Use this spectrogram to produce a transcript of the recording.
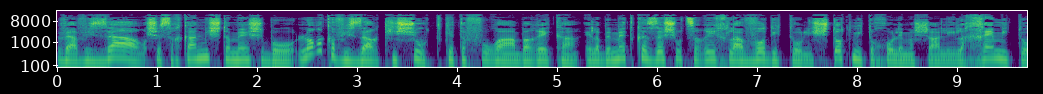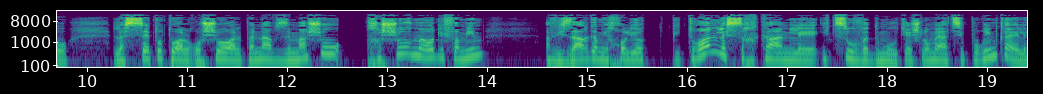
ואביזר ששחקן משתמש בו, לא רק אביזר קישוט כתפאורה ברקע, אלא באמת כזה שהוא צריך לעבוד איתו, לשתות מתוכו למשל, להילחם איתו, לשאת אותו על ראשו או על פניו, זה משהו חשוב מאוד לפעמים. אביזר גם יכול להיות פתרון לשחקן לעיצוב הדמות, יש לא מעט סיפורים כאלה.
